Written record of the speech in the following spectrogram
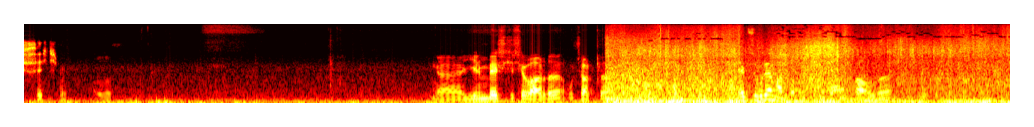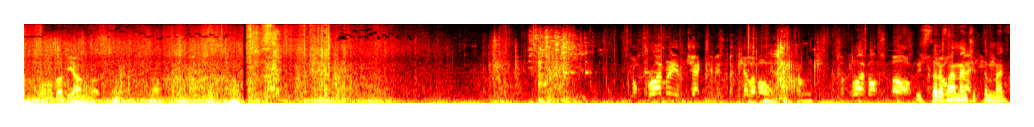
seçme. Olur. Ee, 25 kişi vardı uçakta. Hepsi buraya mı atladı? 10 kaldı. Onu da bir anda. Üst tarafa hemen çıktım ben.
